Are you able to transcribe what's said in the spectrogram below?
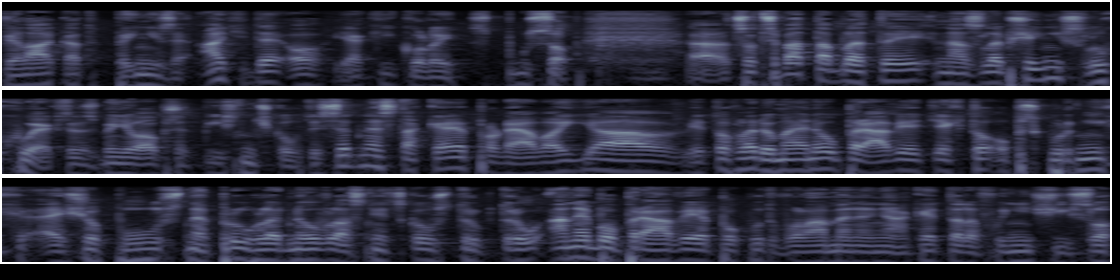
vylákat peníze, ať jde o jakýkoliv způsob. Eh, co třeba tablety na zlepšení sluchu, jak jsem zmiňoval před písničkou, ty se dnes také prodávají a je tohle doménou právě těchto obskurních e-shopů s neprůhlednou vlastnickou strukturou, anebo právě pokud voláme na nějaké telefonní číslo,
